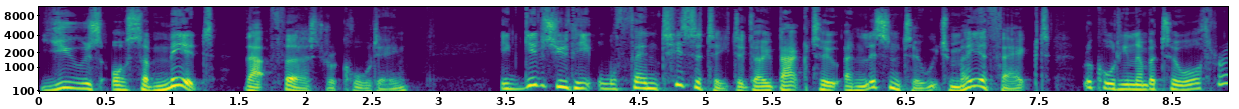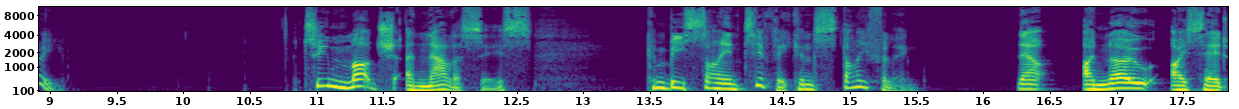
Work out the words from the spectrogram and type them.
use or submit that first recording, it gives you the authenticity to go back to and listen to, which may affect recording number two or three. Too much analysis can be scientific and stifling. Now, I know I said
